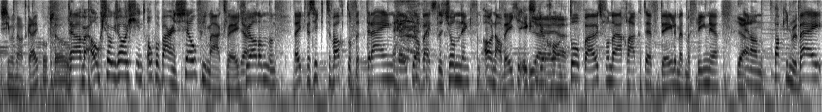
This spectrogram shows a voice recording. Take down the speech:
is iemand nou aan het kijken of zo? Ja, maar ook sowieso als je in het openbaar een selfie maakt, weet Ja. je wel. Dan, dan, weet je, dan zit je te wachten op de trein, weet je wel, bij het station. denk je van, oh nou, weet je, ik zie Ja, er gewoon ja. top uit vandaag. Laat ik het even delen met mijn vrienden. En dan pak je hem erbij.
